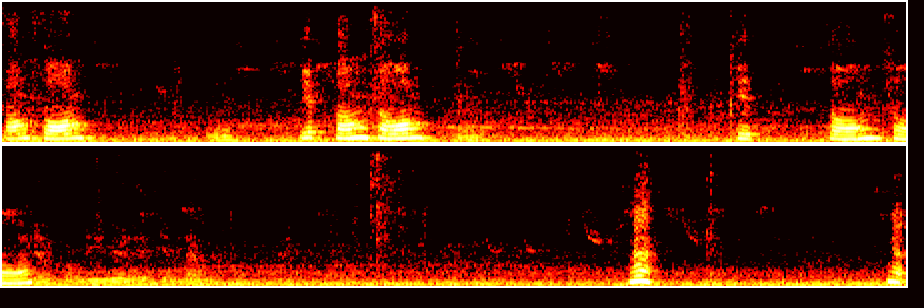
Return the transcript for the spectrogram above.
สองสองเจ็ดสองสองเจ็ดสองสองเจ้าของดีเนี่ยเลยเสียงดังนะ เนี่ย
